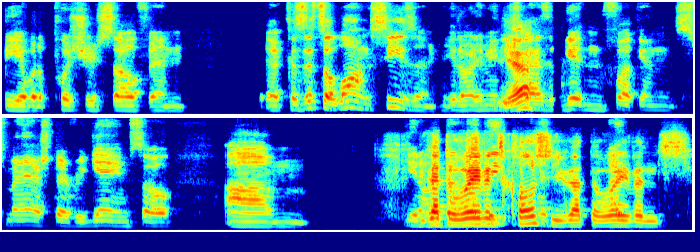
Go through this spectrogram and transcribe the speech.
be able to push yourself and because it's a long season. You know what I mean? Yeah. These guys are getting fucking smashed every game. So, um, you, know, you got the Ravens closer. You got the Ravens.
